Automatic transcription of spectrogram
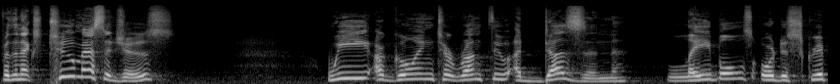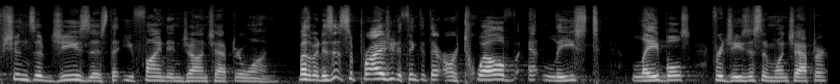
for the next two messages, we are going to run through a dozen labels or descriptions of Jesus that you find in John chapter 1. By the way, does it surprise you to think that there are 12 at least labels for Jesus in one chapter?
